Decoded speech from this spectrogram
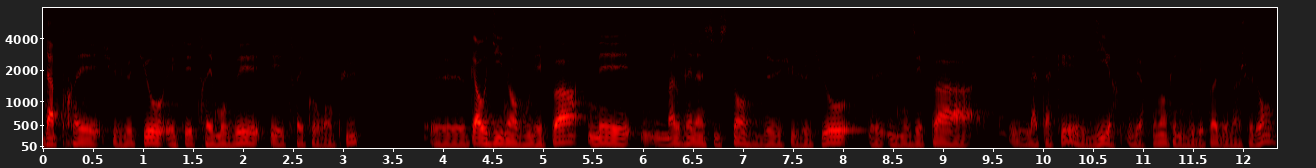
d'après Sujetio, était très mauvais et très corrompu. Euh, Gaudi n'en voulait pas, mais malgré l'insistance de Sujetio, euh, il n'osait pas l'attaquer, dire ouvertement qu'il ne voulait pas de Machelon,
